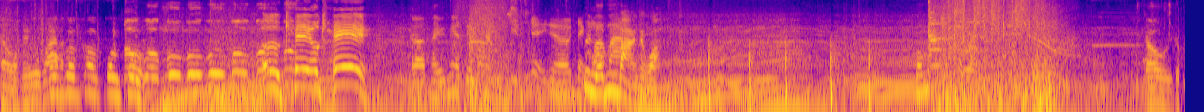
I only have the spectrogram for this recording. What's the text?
Đầu cái quá. Go, go, go, go, Go, go, move, move, move, move, move. โอเคโอเค Ờ, Thấy nghe tiếng hàng chín chạy ờ, chạy ไม่ร qua ถมัน ba. บางจังวะ Đâu, đâu.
